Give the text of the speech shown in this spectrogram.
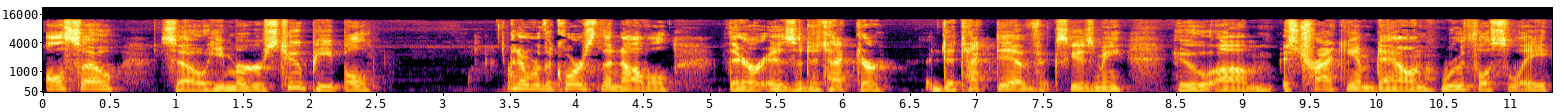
also. So he murders two people. And over the course of the novel, there is a detector, detective, excuse me, who um, is tracking him down ruthlessly.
